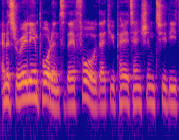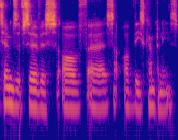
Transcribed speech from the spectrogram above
And it's really important, therefore, that you pay attention to the terms of service of, uh, of these companies.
